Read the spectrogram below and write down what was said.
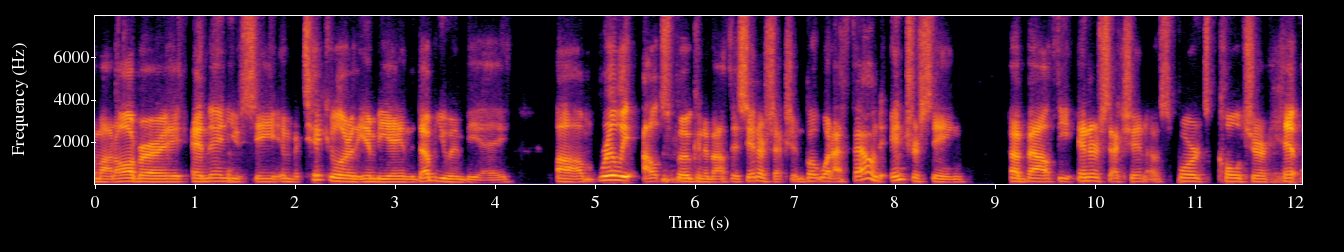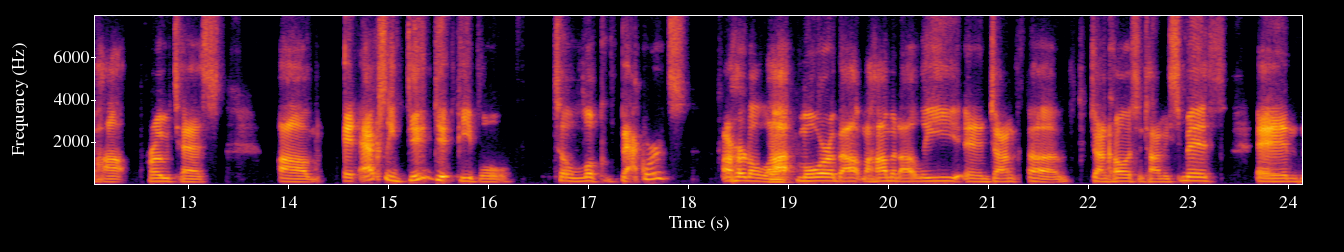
ahmaud arbery and then you see in particular the nba and the WNBA um, really outspoken about this intersection. But what I found interesting about the intersection of sports, culture, hip hop, protests, um, it actually did get people to look backwards. I heard a lot yeah. more about Muhammad Ali and John uh, John Carlos and Tommie Smith and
